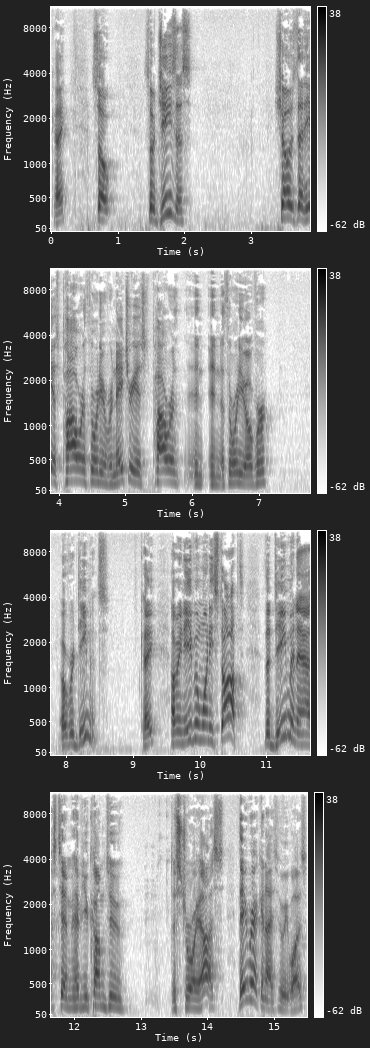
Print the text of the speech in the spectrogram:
Okay? So, so Jesus shows that he has power, authority over nature. He has power and, and, authority over, over demons. Okay? I mean, even when he stopped, the demon asked him, Have you come to destroy us? They recognized who he was.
